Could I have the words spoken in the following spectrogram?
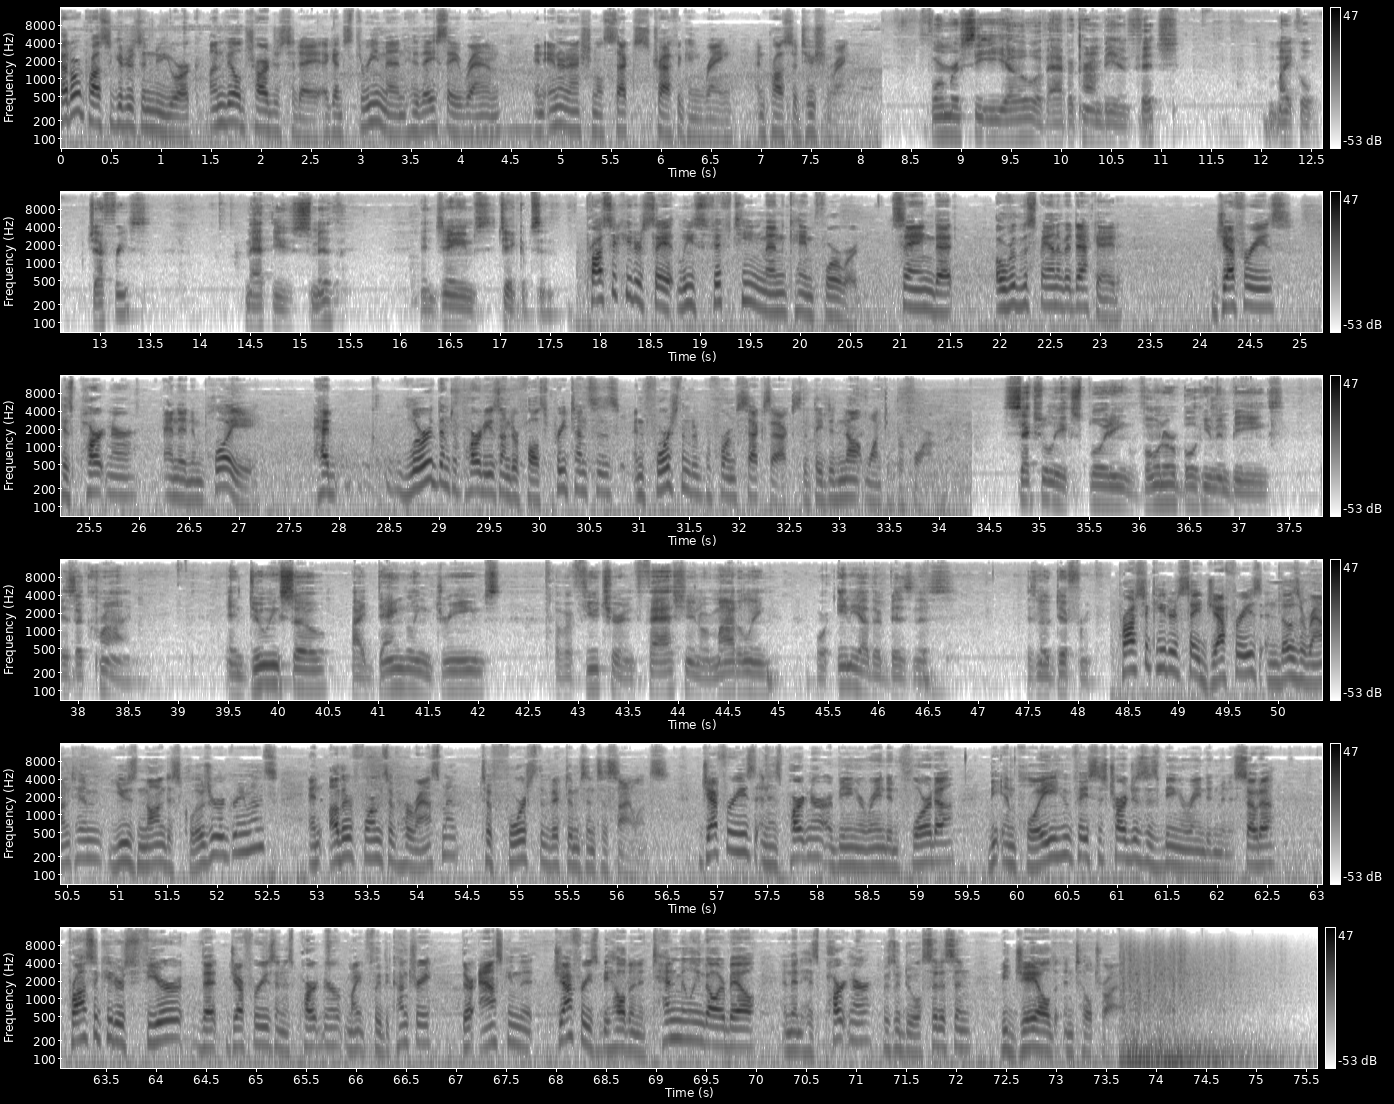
Federal prosecutors in New York unveiled charges today against three men who they say ran an international sex trafficking ring and prostitution ring. Former CEO of Abercrombie and Fitch, Michael Jeffries, Matthew Smith, and James Jacobson. Prosecutors say at least 15 men came forward, saying that over the span of a decade, Jeffries, his partner, and an employee had lured them to parties under false pretenses and forced them to perform sex acts that they did not want to perform. Sexually exploiting vulnerable human beings is a crime, and doing so by dangling dreams of a future in fashion or modeling or any other business is no different. Prosecutors say Jeffries and those around him used non disclosure agreements and other forms of harassment to force the victims into silence. Jeffries and his partner are being arraigned in Florida. The employee who faces charges is being arraigned in Minnesota. Prosecutors fear that Jeffries and his partner might flee the country. They're asking that Jeffries be held in a $10 million bail and that his partner, who's a dual citizen, be jailed until trial.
